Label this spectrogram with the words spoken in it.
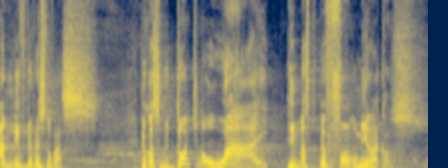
and leave the rest of us because we don't know why he must perform miracles.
